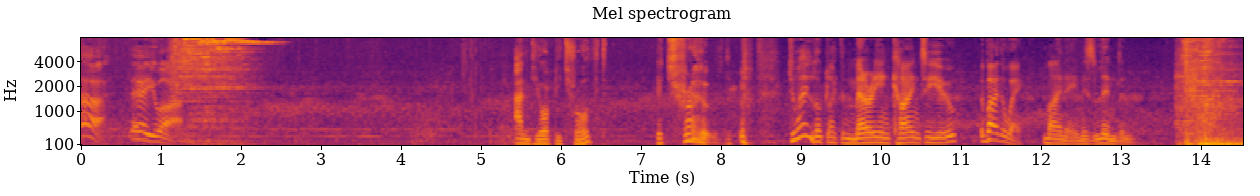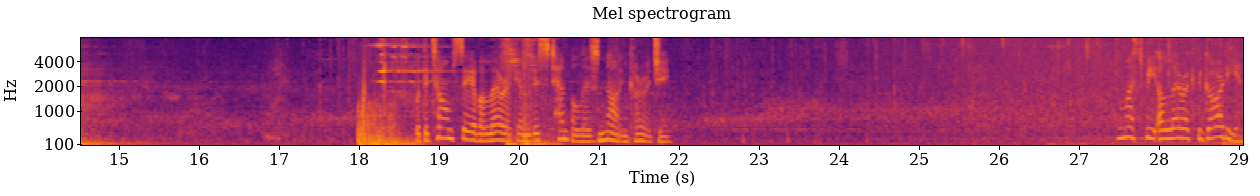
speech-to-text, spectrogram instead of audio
Ah, there you are. And you're betrothed? Betrothed? Do I look like the marrying kind to you? By the way, my name is Lyndon. What the tomes say of Alaric and this temple is not encouraging. You must be Alaric the Guardian.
